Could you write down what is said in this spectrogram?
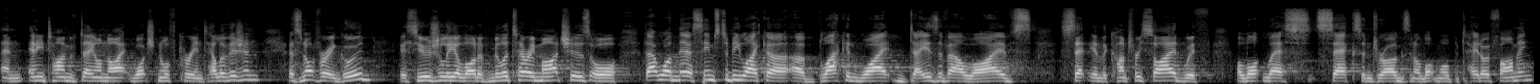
and any time of day or night watch North Korean television. It's not very good. It's usually a lot of military marches or that one there seems to be like a, a black and white days of our lives set in the countryside with a lot less sex and drugs and a lot more potato farming.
